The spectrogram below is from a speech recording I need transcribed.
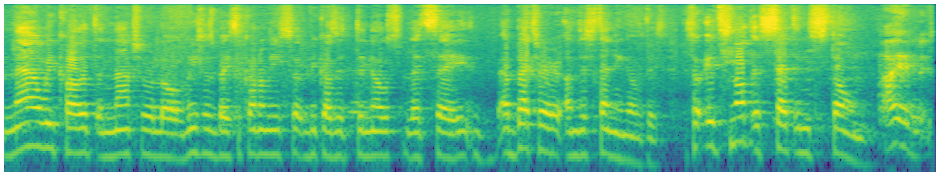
now we call it a natural law resource-based economy so, because it denotes, let's say, a better understanding of this. So it's not a set in stone. I am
